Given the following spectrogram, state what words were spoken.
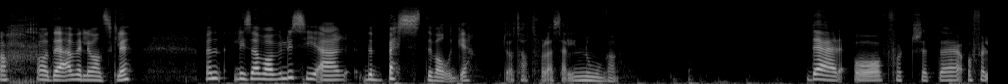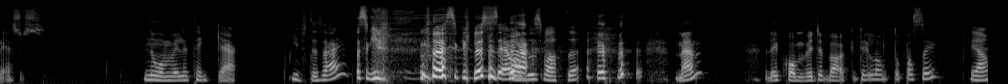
Og det er veldig vanskelig. Men Lisa, hva vil du si er det beste valget du har tatt for deg selv noen gang? Det er å fortsette å følge Jesus. Noen ville tenke gifte seg, Jeg skulle, jeg skulle se hva du svarte. men det kommer vi tilbake til, holdt jeg på å si. Ja.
